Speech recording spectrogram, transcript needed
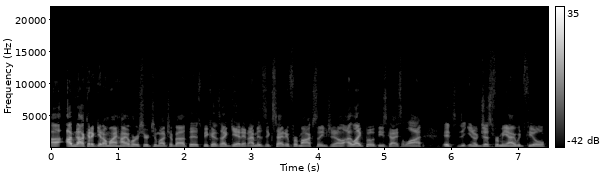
uh, I'm not going to get on my high horse here too much about this because I get it. I'm as excited for Moxley and Janelle. I like both these guys a lot. It's you know, just for me, I would feel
